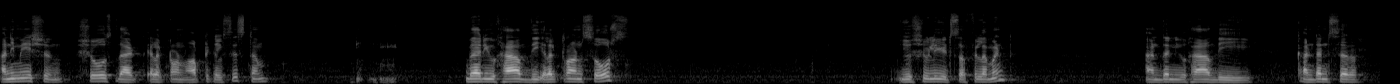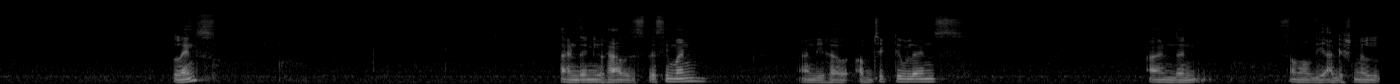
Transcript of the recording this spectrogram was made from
animation shows that electron optical system where you have the electron source. Usually it is a filament and then you have the condenser lens and then you have the specimen and you have objective lens and then some of the additional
